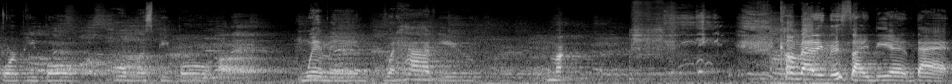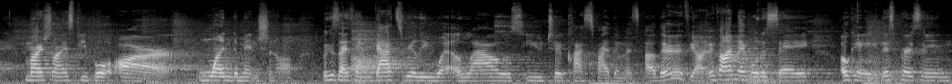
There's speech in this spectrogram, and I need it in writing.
poor people homeless people uh, women what have you mar- combating this idea that marginalized people are one dimensional because I think that's really what allows you to classify them as other. If, if I'm able to say, okay, this person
